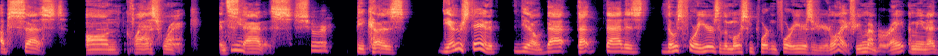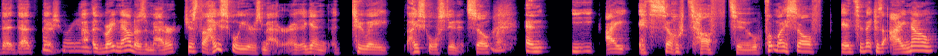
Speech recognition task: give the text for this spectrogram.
obsessed on class rank and status. Yeah, sure. Because you understand, it, you know, that that that is those four years are the most important four years of your life. You remember, right? I mean, that that, that, that sure, yeah. uh, right now doesn't matter. Just the high school years matter again to a high school student. So, right. and I, it's so tough to put myself into that because I know,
